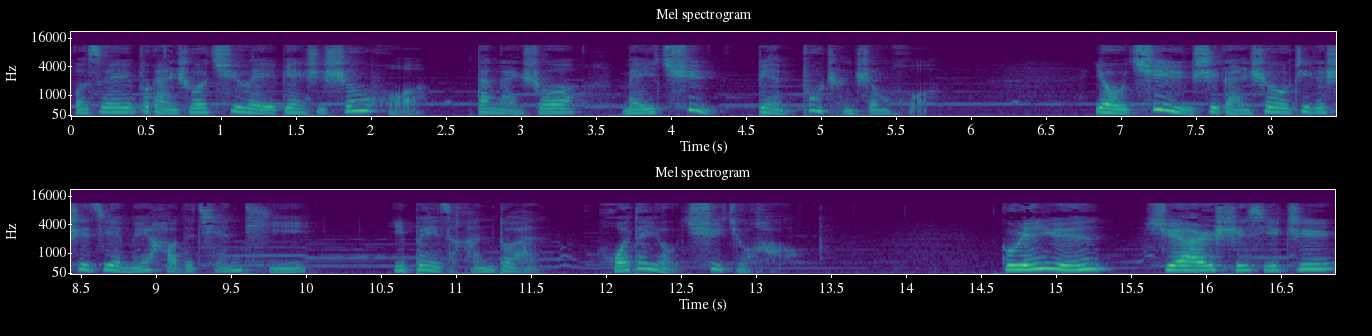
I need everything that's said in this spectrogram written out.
我虽不敢说趣味便是生活，但敢说没趣便不成生活。有趣是感受这个世界美好的前提。一辈子很短，活得有趣就好。古人云：“学而时习之，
